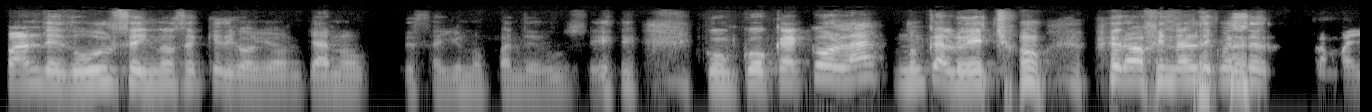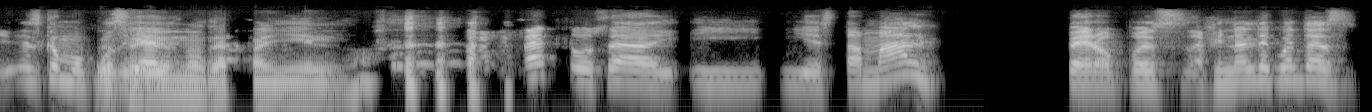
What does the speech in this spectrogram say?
pan de dulce y no sé qué, digo, yo ya no desayuno pan de dulce con Coca-Cola, nunca lo he hecho, pero a final de cuentas es como podría... Desayuno de albañil, ¿no? Exacto, o sea, y, y está mal, pero pues a final de cuentas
